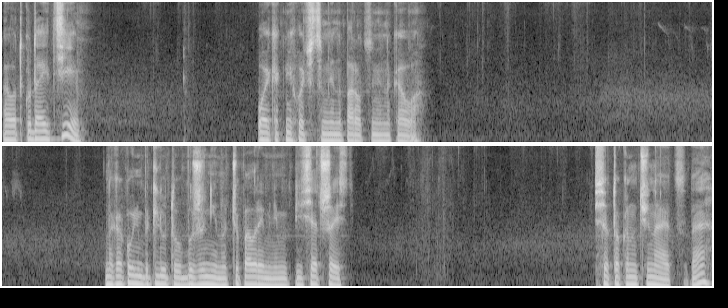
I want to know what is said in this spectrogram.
А вот куда идти? Ой, как не хочется мне напороться ни на кого. На какую-нибудь лютую буженину. Что по времени? 56. Все только начинается, да?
